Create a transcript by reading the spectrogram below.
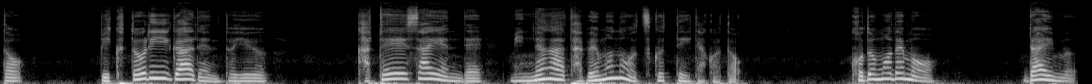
うと、ビクトリーガーデンという家庭菜園でみんなが食べ物を作っていたこと。子供でもダイム、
